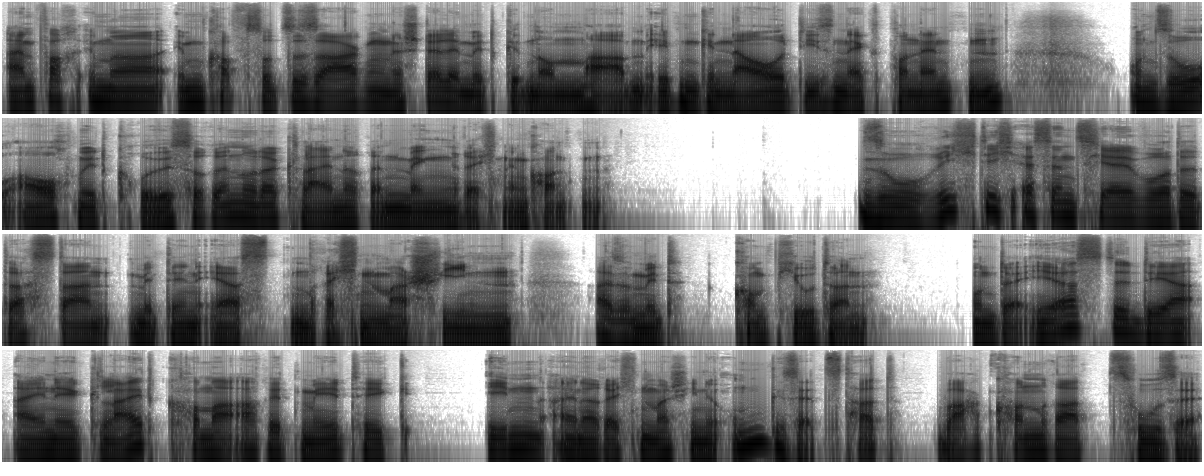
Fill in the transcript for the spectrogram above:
einfach immer im Kopf sozusagen eine Stelle mitgenommen haben, eben genau diesen Exponenten und so auch mit größeren oder kleineren Mengen rechnen konnten. So richtig essentiell wurde das dann mit den ersten Rechenmaschinen, also mit Computern. Und der erste, der eine Gleitkomma-Arithmetik in einer Rechenmaschine umgesetzt hat, war Konrad Zuse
